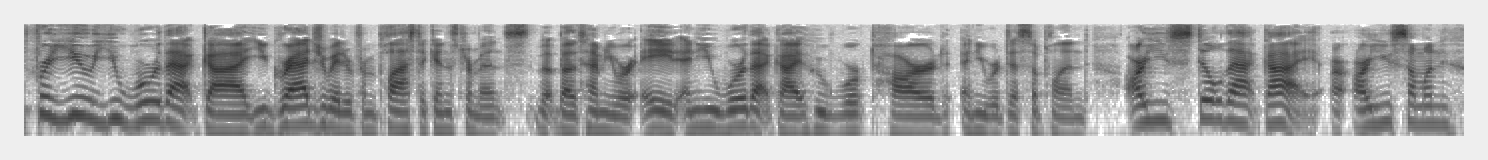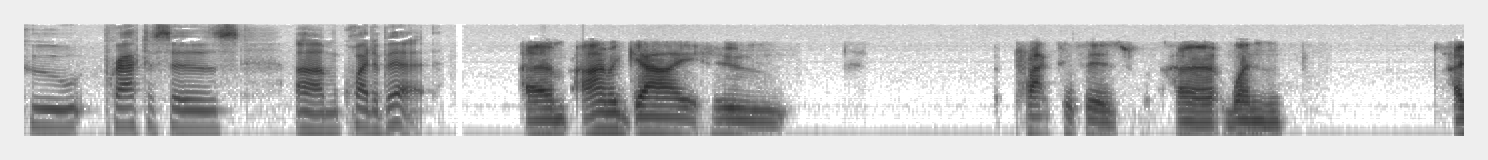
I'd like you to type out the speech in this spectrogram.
for you, you were that guy. You graduated from plastic instruments by the time you were eight, and you were that guy who worked hard and you were disciplined. Are you still that guy? Are, are you someone who practices um, quite a bit? Um, I'm a guy who practices uh, when I,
